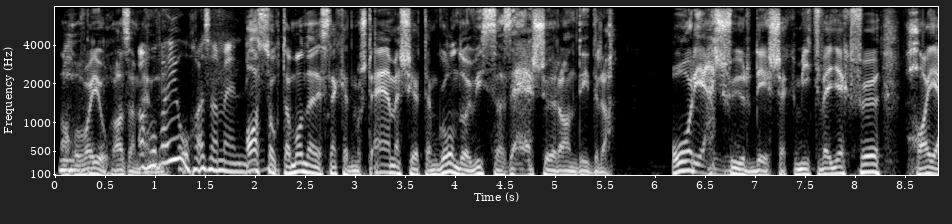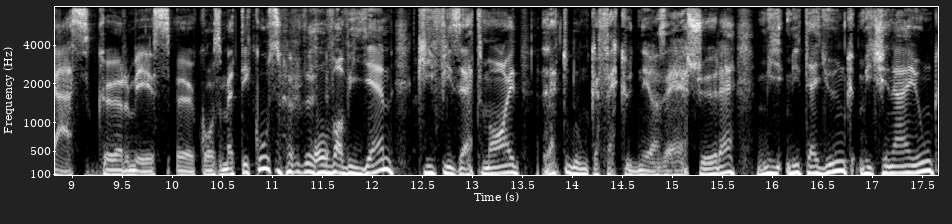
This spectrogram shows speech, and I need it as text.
mint- Ahova jó hazamenni. Ahova jó hazamenni. Azt szoktam mondani, ezt neked most elmeséltem, gondolj vissza az első randidra. Óriás fürdések, mit vegyek föl? Hajász, körmész, kozmetikus, hova vigyem, kifizet majd, le tudunk-e feküdni az elsőre, mi, mit tegyünk, mit csináljunk,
